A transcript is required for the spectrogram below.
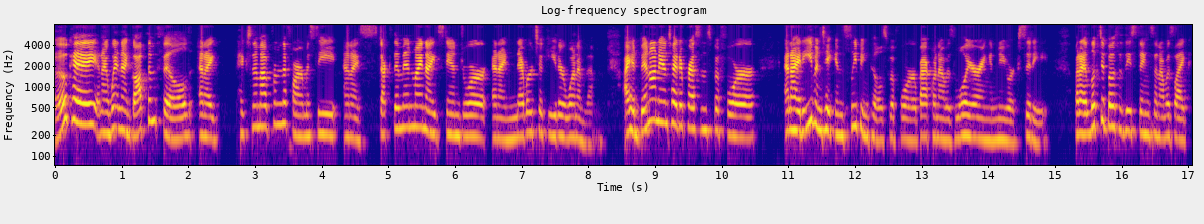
okay. And I went and I got them filled and I picked them up from the pharmacy and I stuck them in my nightstand drawer and I never took either one of them. I had been on antidepressants before and I had even taken sleeping pills before back when I was lawyering in New York City. But I looked at both of these things and I was like,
